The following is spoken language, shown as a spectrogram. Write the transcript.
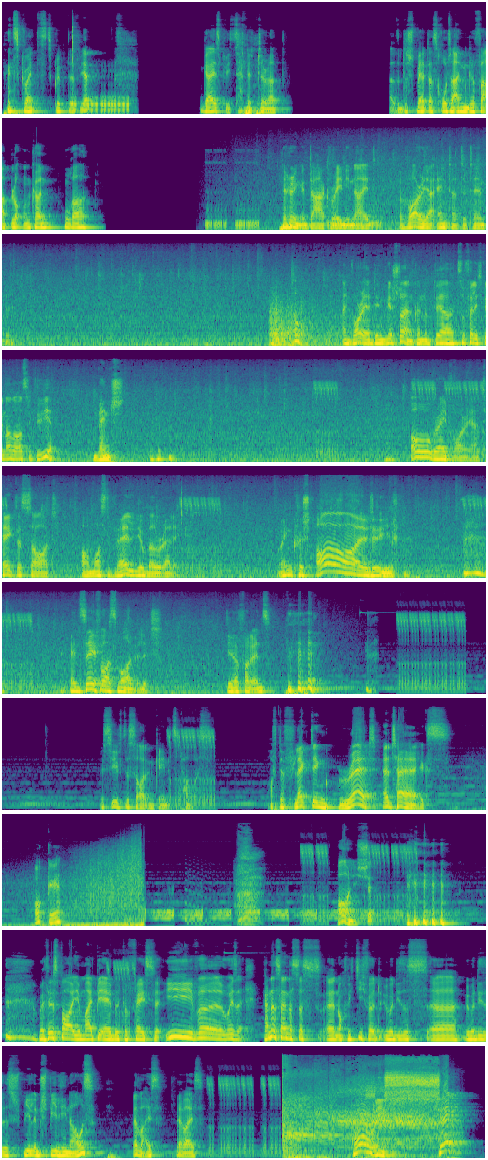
It's quite descriptive, yep. Guys, please don't interrupt. Also das Schwert, das rote Angriffe abblocken kann. Hurra. During a dark, rainy night, a warrior entered the temple. Oh, ein Warrior, den wir steuern können und der zufällig genauso aussieht wie wir. Mensch. oh, great warrior, take the sword, our most valuable relic. Vanquish all the evil. And save our small village. Die Referenz. Receive the sword and gain its powers. Of deflecting red attacks. Okay. Holy shit. With this power you might be able to face the evil wizard. Kann das sein, dass das äh, noch wichtig wird über dieses, äh, über dieses Spiel im Spiel hinaus? Wer weiß, wer weiß. Holy shit!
